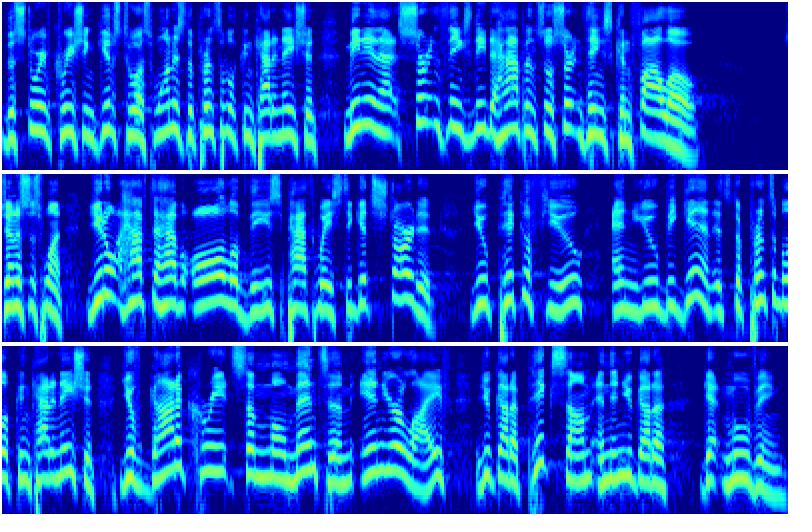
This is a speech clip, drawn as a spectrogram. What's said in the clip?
the story of creation gives to us. One is the principle of concatenation, meaning that certain things need to happen so certain things can follow. Genesis 1. You don't have to have all of these pathways to get started. You pick a few and you begin. It's the principle of concatenation. You've got to create some momentum in your life. You've got to pick some and then you've got to get moving.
